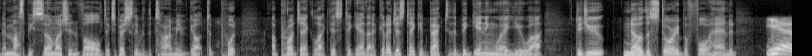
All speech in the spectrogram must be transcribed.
There must be so much involved, especially with the time you've got to put a project like this together. Could I just take it back to the beginning where you uh, did you know the story beforehand? Yeah,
